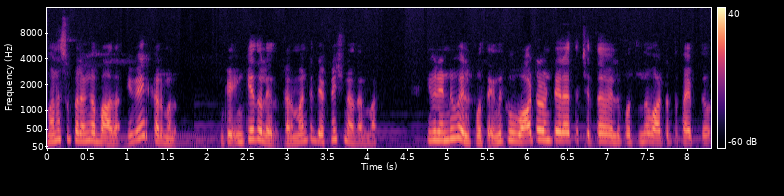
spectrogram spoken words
మనసు పరంగా బాధ ఇవే కర్మలు. ఇంకా ఇంకేదో లేదు. కర్మ అంటే డెఫినేషన్ అదనమాట. ఇవి రెండు వెళ్ళిపోతాయి. ఎందుకు? వాటర్ ఉంటే ఎలా అయితే చెత్త వెళ్ళిపోతుందో వాటర్తో పైప్తో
